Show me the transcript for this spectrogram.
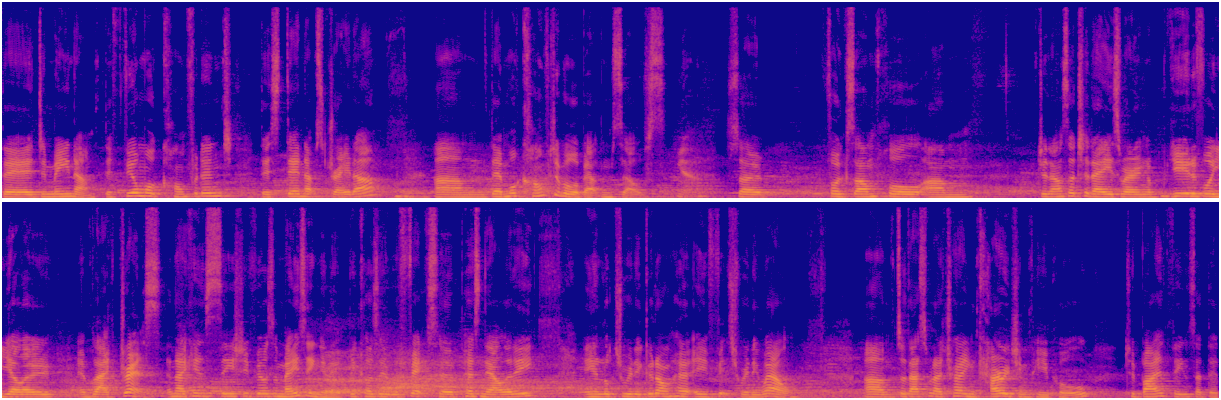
their demeanor. They feel more confident, they stand up straighter, um, they're more comfortable about themselves. Yeah. So, for example, um, Janelsa today is wearing a beautiful yellow and black dress, and I can see she feels amazing in it because it reflects her personality and it looks really good on her and it fits really well. Um, so that's what I try encouraging people to buy things that they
